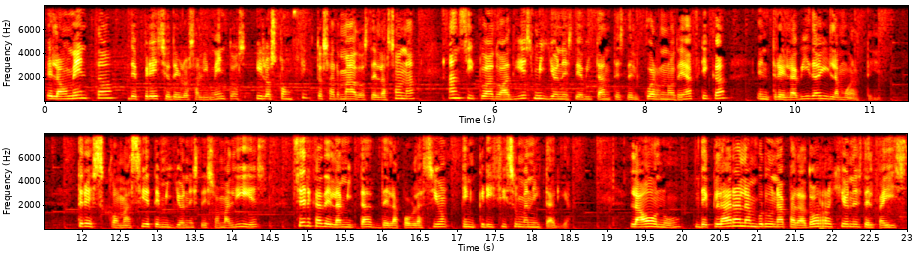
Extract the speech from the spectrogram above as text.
el aumento de precio de los alimentos y los conflictos armados de la zona han situado a 10 millones de habitantes del cuerno de África entre la vida y la muerte. 3,7 millones de somalíes, cerca de la mitad de la población en crisis humanitaria. La ONU declara la hambruna para dos regiones del país,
